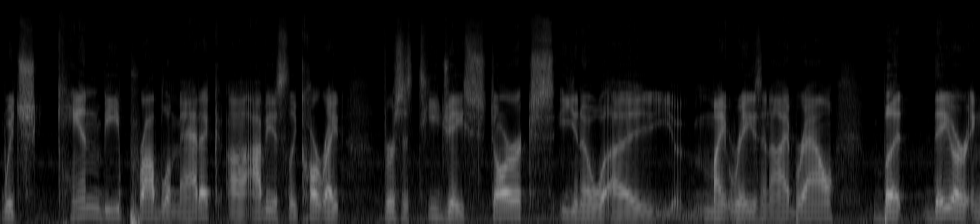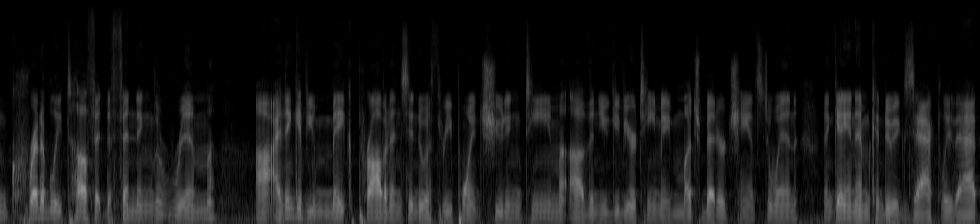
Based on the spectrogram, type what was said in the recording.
which can be problematic. Uh, obviously, Cartwright versus TJ Starks, you know, uh, might raise an eyebrow, but they are incredibly tough at defending the rim. Uh, I think if you make Providence into a three-point shooting team, uh, then you give your team a much better chance to win. I think A&M can do exactly that.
